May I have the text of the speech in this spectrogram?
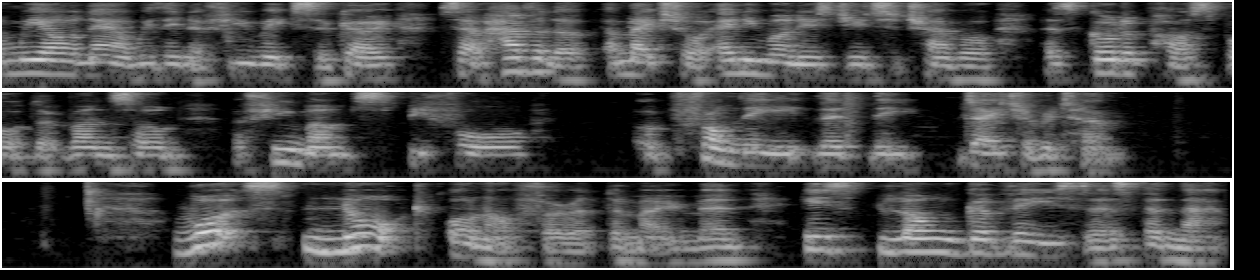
And we are now within a few weeks of going. So have a look and make sure anyone who's due to travel has got a passport that runs on a few months before uh, from the, the, the data return. What's not on offer at the moment is longer visas than that.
